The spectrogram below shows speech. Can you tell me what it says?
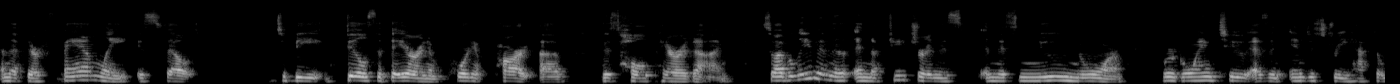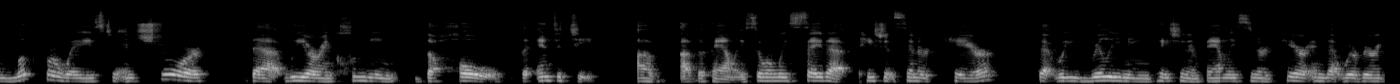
and that their family is felt to be feels that they are an important part of this whole paradigm. So I believe in the in the future in this in this new norm, we're going to as an industry have to look for ways to ensure that we are including the whole, the entity of, of the family. So when we say that patient-centered care, that we really mean patient and family centered care and that we're very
